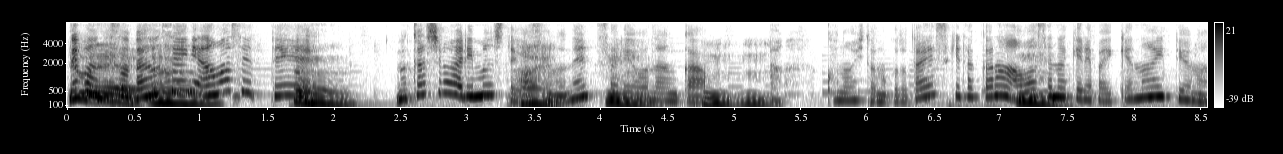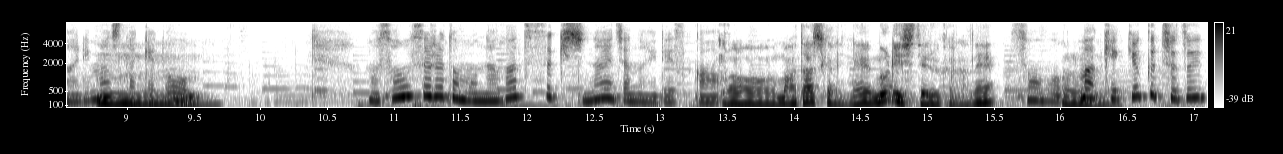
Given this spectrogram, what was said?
でもねそう男性に合わせて、うん昔はありましたよ、はいそのねそれをなんか、うんうんあこの人のこと大好きだから合わせなければいけないっていうのはありましたけど、うんうんまあ、そうするともう長続きしないじゃないですか。あーまあ確かにね無理してるからね。そう、うんまあ結局続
